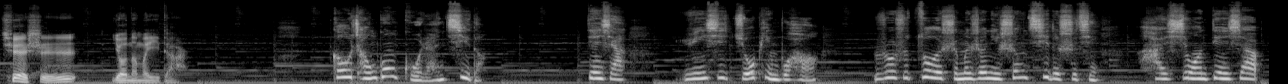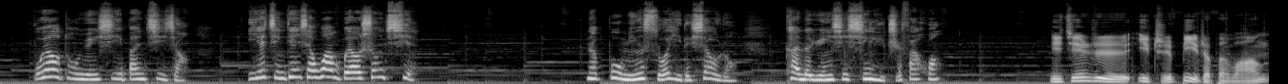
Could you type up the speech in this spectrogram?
确实有那么一点儿。高长恭果然记得，殿下，云溪酒品不好，若是做了什么惹你生气的事情，还希望殿下不要同云溪一般计较，也请殿下万不要生气。那不明所以的笑容。看得云溪心里直发慌。你今日一直避着本王，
